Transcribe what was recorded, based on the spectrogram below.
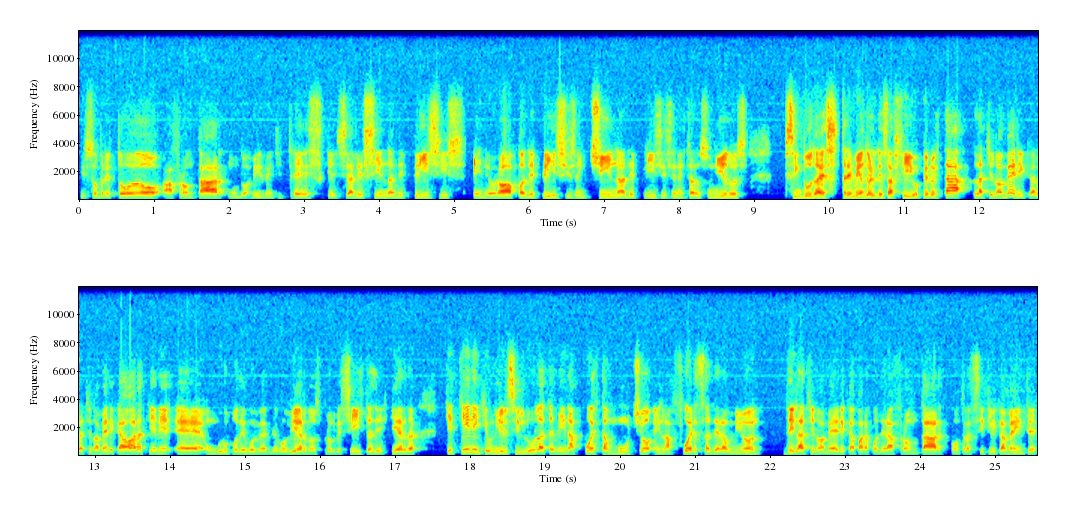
y sobre todo afrontar un 2023 que se avecina de crisis en Europa, de crisis en China, de crisis en Estados Unidos. Sin duda es tremendo el desafío, pero está Latinoamérica. Latinoamérica ahora tiene eh, un grupo de, gober de gobiernos progresistas de izquierda que tienen que unirse. Lula también apuesta mucho en la fuerza de la unión de Latinoamérica para poder afrontar contracíclicamente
